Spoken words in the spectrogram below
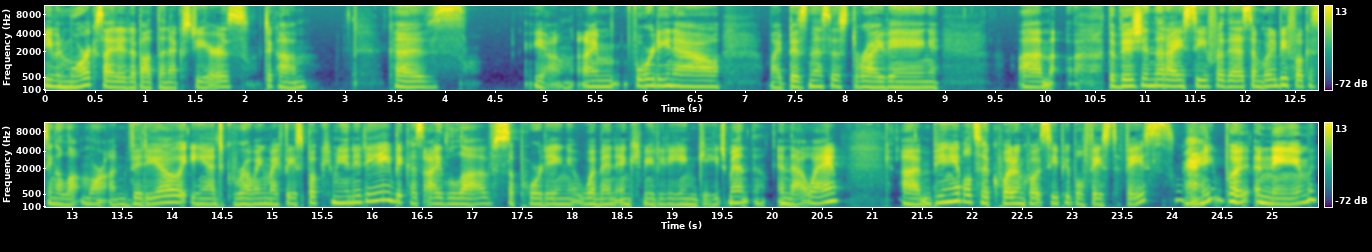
even more excited about the next years to come because yeah, I'm 40 now. My business is thriving. Um, the vision that I see for this, I'm going to be focusing a lot more on video and growing my Facebook community because I love supporting women in community engagement in that way. Um, being able to quote unquote see people face to face, right? Put a name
